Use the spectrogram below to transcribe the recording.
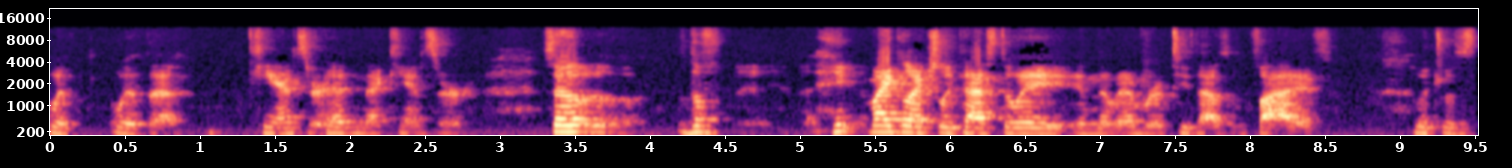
with with a cancer, head and neck cancer. So the he, Michael actually passed away in November of 2005, which was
